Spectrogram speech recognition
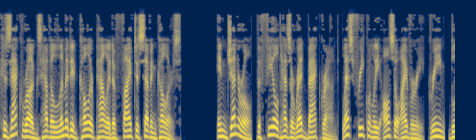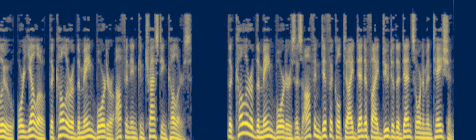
Kazakh rugs have a limited color palette of 5 to 7 colors. In general, the field has a red background, less frequently also ivory, green, blue, or yellow, the color of the main border often in contrasting colors. The color of the main borders is often difficult to identify due to the dense ornamentation.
